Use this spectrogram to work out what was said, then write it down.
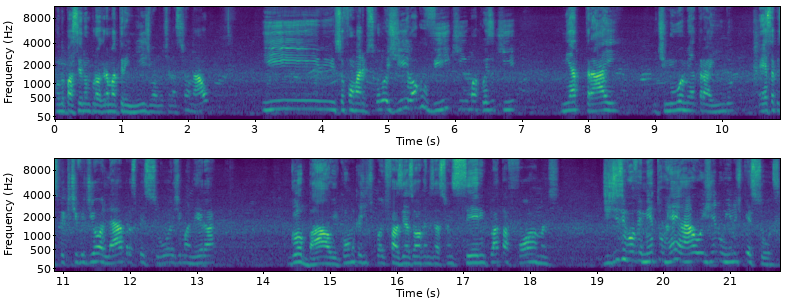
quando passei num programa trainee de uma multinacional. E sou formado em psicologia e logo vi que uma coisa que me atrai, continua me atraindo, é essa perspectiva de olhar para as pessoas de maneira global e como que a gente pode fazer as organizações serem plataformas de desenvolvimento real e genuíno de pessoas.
